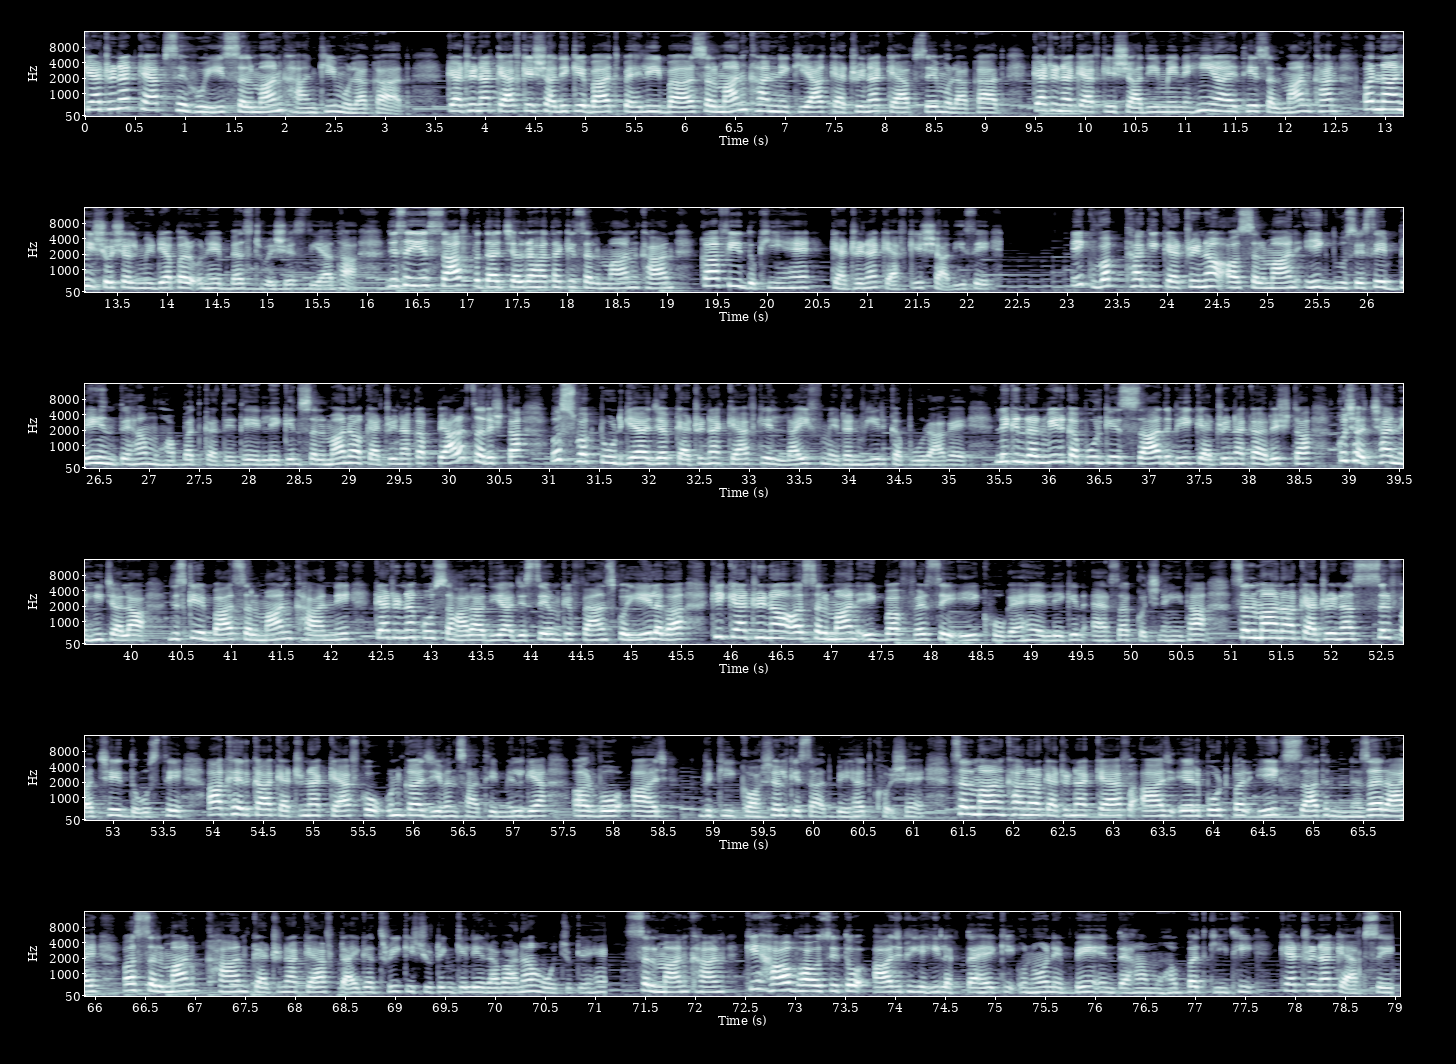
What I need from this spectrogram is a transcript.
कैटरीना कैफ से हुई सलमान खान की मुलाकात। कैटरीना कैफ के शादी के बाद पहली बार सलमान खान ने किया कैटरीना कैफ से मुलाकात। कैटरीना कैफ की शादी में नहीं आए थे सलमान खान और ना ही सोशल मीडिया पर उन्हें बेस्ट विशेस दिया था, जिसे ये साफ़ पता चल रहा था कि सलमान खान काफ़ी दुखी हैं कैटरीना कैफ की शादी से। एक वक्त था कि कैटरीना और सलमान एक दूसरे से बेइंतहा मोहब्बत करते थे, लेकिन सलमान और कैटरीना का प्यारा सा रिश्ता उस वक्त टूट गया जब कैटरीना कैफ के लाइफ में रणवीर कपूर आ गए। लेकिन रणवीर कपूर के साथ भी कैटरीना का रिश्ता कुछ अच्छा नहीं चला, जिसके बाद सलमान खान ने कैटरीना को सहारा दिया, जिससे उनके फैंस को ये लगा कि कैटरीना और सलमान एक बार फिर से एक हो गए हैं, लेकिन ऐसा कुछ नहीं था। सलमान और कैटरीना सिर्फ़ अच्छे अच्छे दोस्त थे। आखिरकार कैटरीना कैफ को उनका जीवन साथी मिल गया और वो आज विकी कौशल के साथ बेहद खुश हैं। सलमान खान और कैटरीना कैफ आज एयरपोर्ट पर एक साथ नज़र आए और सलमान खान, कैटरीना कैफ, टाइगर थ्री की शूटिंग के लिए रवाना हो चुके हैं। सलमान खान के हाव भाव से तो आज भी यही लगता है कि उन्होंने बे मोहब्बत की थी कैटरीना कैफ से।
